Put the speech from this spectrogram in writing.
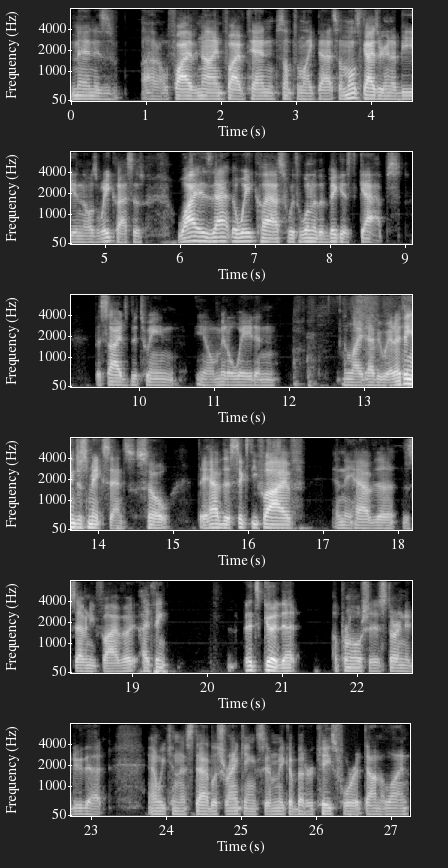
men is I don't know five nine, five ten, something like that. So most guys are going to be in those weight classes. Why is that the weight class with one of the biggest gaps besides between you know middleweight and and light heavyweight. I think it just makes sense. So they have the 65 and they have the, the 75. I, I think it's good that a promotion is starting to do that and we can establish rankings and make a better case for it down the line.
